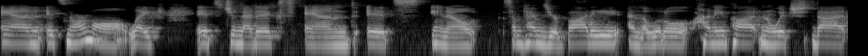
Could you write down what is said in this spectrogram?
And it's normal. Like it's genetics and it's, you know, sometimes your body and the little honey pot in which that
